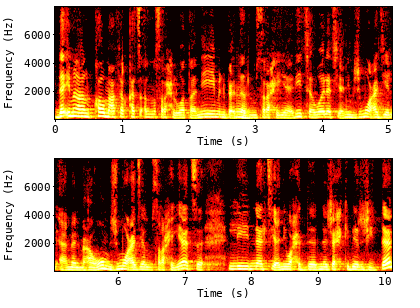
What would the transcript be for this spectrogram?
دائما نبقاو مع فرقة المسرح الوطني من بعد هذه المسرحية هذه توالت يعني مجموعة ديال الأعمال معهم مجموعة ديال المسرحيات اللي نالت يعني واحد النجاح كبير جدا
